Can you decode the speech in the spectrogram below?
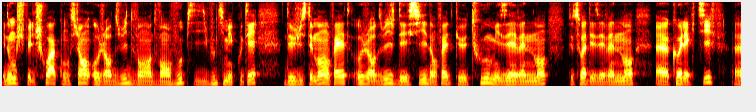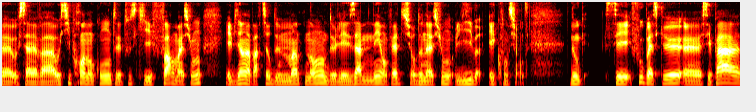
Et donc, je fais le choix conscient aujourd'hui devant, devant vous, puis vous qui m'écoutez de justement, en fait, aujourd'hui, je décide, en fait, que tous mes événements, que ce soit des événements euh, collectifs, euh, ça va aussi prendre en compte tout ce qui est formation, et eh bien, à partir de maintenant, de les amener, en fait, sur donation libre et consciente. Donc, c'est fou parce que euh, c'est pas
